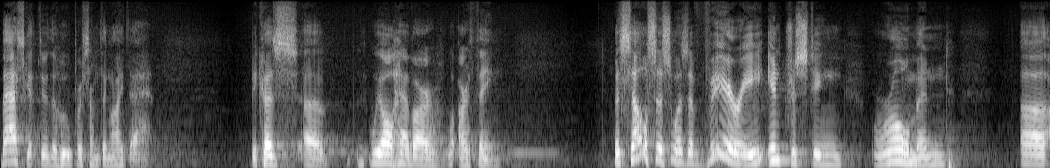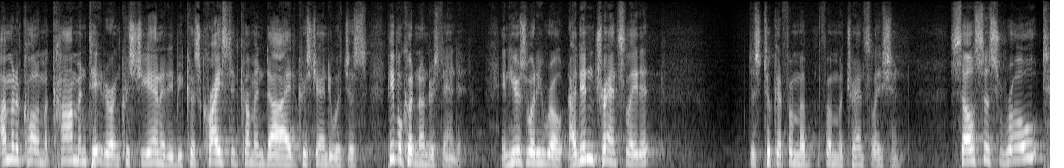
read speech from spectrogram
basket through the hoop or something like that? Because uh, we all have our, our thing. But Celsus was a very interesting Roman. Uh, I'm going to call him a commentator on Christianity because Christ had come and died. Christianity was just, people couldn't understand it. And here's what he wrote. I didn't translate it, just took it from a, from a translation. Celsus wrote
